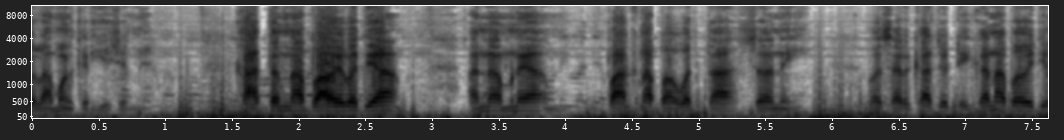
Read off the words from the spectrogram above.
ભલામણ કરીએ છીએ અમે. ખાતરના ભાવે વધ્યા અને અમને પાકના ભાવ વધતા સ નહીં. હવે સરકાર જો ટેકાના ભાવે જે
